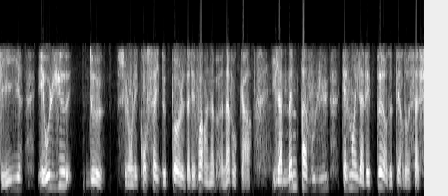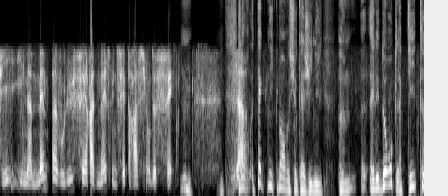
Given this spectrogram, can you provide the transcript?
fille, et au lieu de, selon les conseils de Paul, d'aller voir un, av- un avocat, il n'a même pas voulu, tellement il avait peur de perdre sa fille, il n'a même pas voulu faire admettre une séparation de fait. Alors, techniquement, Monsieur Cagini, euh, elle est donc la petite,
